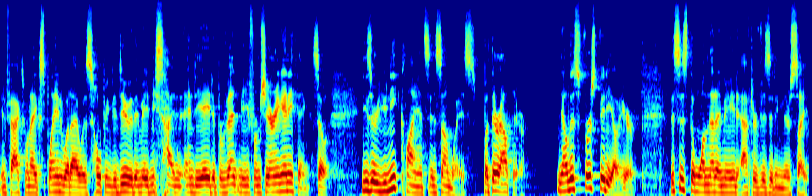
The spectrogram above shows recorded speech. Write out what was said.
In fact, when I explained what I was hoping to do, they made me sign an NDA to prevent me from sharing anything. So these are unique clients in some ways, but they're out there. Now, this first video here, this is the one that I made after visiting their site.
